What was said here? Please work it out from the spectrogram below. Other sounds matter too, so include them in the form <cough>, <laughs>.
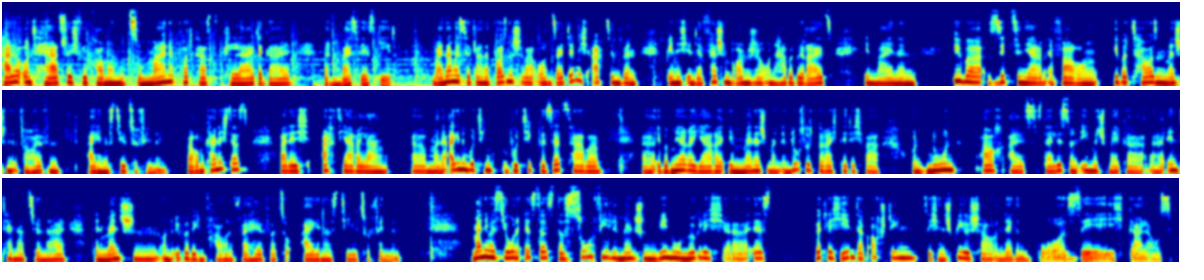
Hallo und herzlich willkommen zu meinem Podcast Kleidegeil, weil man weiß, wie es geht. Mein Name ist Svetlana Bosnischewa und seitdem ich 18 bin, bin ich in der Fashionbranche und habe bereits in meinen über 17 Jahren Erfahrung über 1000 Menschen verholfen, eigenen Stil zu finden. Warum kann ich das? Weil ich acht Jahre lang äh, meine eigene Boutique, Boutique besetzt habe, äh, über mehrere Jahre im Management im Luxusbereich tätig war und nun auch als Stylist und Imagemaker äh, international den Menschen und überwiegend Frauen verhelfe, zu eigenen Stil zu finden. Meine Mission ist es, dass so viele Menschen wie nur möglich äh, ist, wirklich jeden Tag aufstehen, sich in den Spiegel schauen und denken, boah, sehe ich geil aus.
